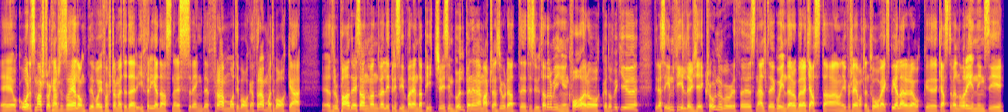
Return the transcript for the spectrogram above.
Eh, och årets match då kanske så här långt, det var ju första mötet där i fredags när det svängde fram och tillbaka, fram och tillbaka. Jag tror Padres använde väl i princip varenda pitcher i sin bullpen i den här matchen, som gjorde att eh, till slut hade de ingen kvar och då fick ju deras infielder Jake Cronenworth eh, snällt eh, gå in där och börja kasta. Han har i och för sig varit en tvåvägsspelare och kastade väl några innings i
